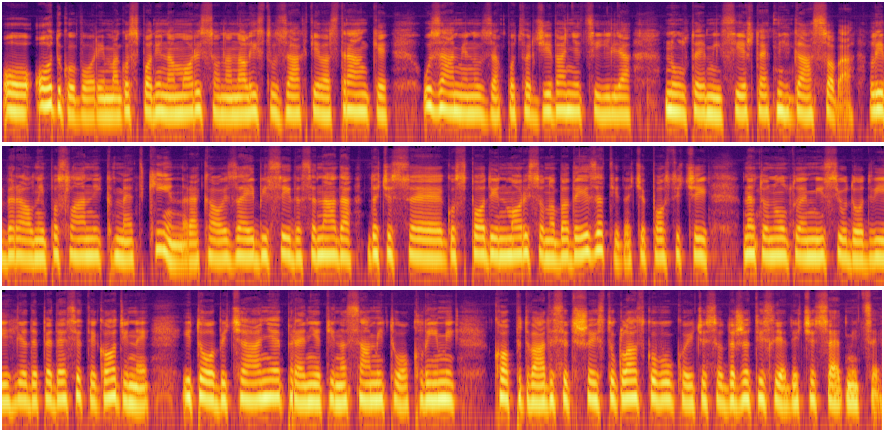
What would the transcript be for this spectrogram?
o odgovorima gospodina Morrisona na listu zahtjeva stranke u zamjenu za potvrđivanje cilja nulte emisije štetnih gasova. Liberalni poslanik Matt Keane rekao je za ABC da se nada da će se gospodin Morrison obavezati da će postići neto nultu emisiju do 2050. godine i to obećanje prenijeti na samitu o klimi COP26 u Glasgowu koji će se održati sljedeće sedmice.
